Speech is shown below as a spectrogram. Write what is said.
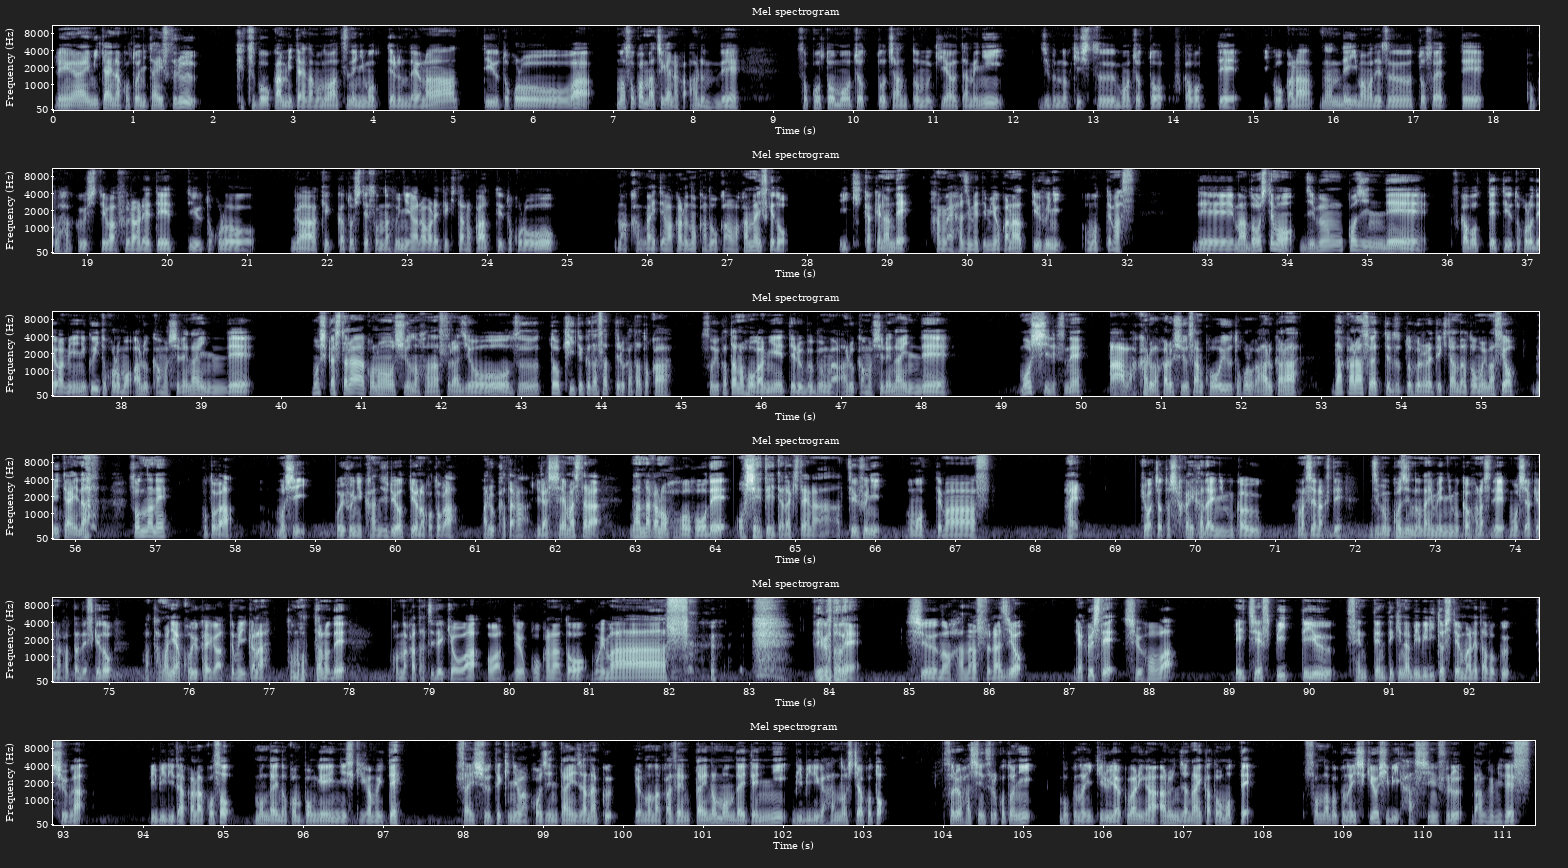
恋愛みたいなことに対する欠乏感みたいなものは常に持ってるんだよなっていうところは、まあそこは間違いなくあるんで、そこともうちょっとちゃんと向き合うために、自分の気質もうちょっと深掘っていこうかな。なんで今までずっとそうやって告白しては振られてっていうところが結果としてそんな風に現れてきたのかっていうところを、まあ考えてわかるのかどうかはわかんないですけど、いいきっかけなんで考え始めてみようかなっていう風に思ってます。で、まあどうしても自分個人で深掘ってっていうところでは見えにくいところもあるかもしれないんで、もしかしたらこの週の話すラジオをずっと聞いてくださってる方とか、そういう方の方が見えてる部分があるかもしれないんで、もしですね、ああ、わかるわかる、シュウさんこういうところがあるから、だからそうやってずっと振られてきたんだと思いますよ。みたいな、そんなね、ことが、もし、こういう風に感じるよっていうようなことがある方がいらっしゃいましたら、何らかの方法で教えていただきたいなっていうふうに思ってます。はい。今日はちょっと社会課題に向かう話じゃなくて、自分個人の内面に向かう話で申し訳なかったですけど、まあ、たまにはこういう会があってもいいかなと思ったので、こんな形で今日は終わっておこうかなと思います。ということで、週の話すラジオ。略して、週報は、HSP っていう先天的なビビリとして生まれた僕、週が、ビビリだからこそ問題の根本原因に意識が向いて、最終的には個人単位じゃなく、世の中全体の問題点にビビリが反応しちゃうこと。それを発信することに僕の生きる役割があるんじゃないかと思って、そんな僕の意識を日々発信する番組です。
